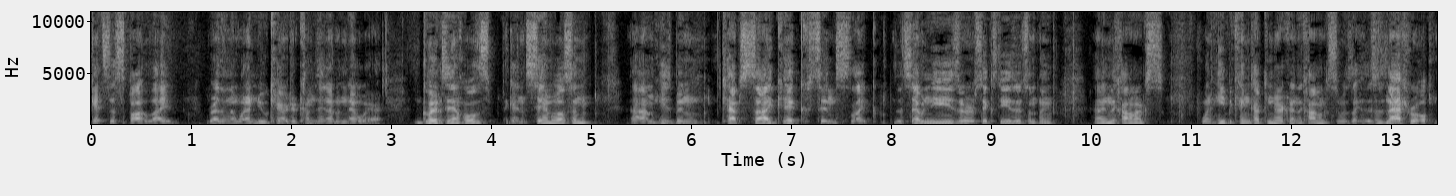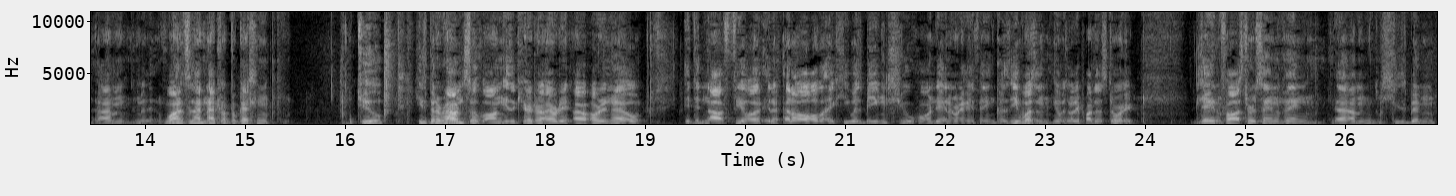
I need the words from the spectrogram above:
gets the spotlight, rather than when a new character comes in out of nowhere. Good examples again, Sam Wilson. Um, he's been Cap's sidekick since like the 70s or 60s or something in the comics when he became Captain America in the comics, it was like this is natural. Um, one, it's a natural progression. Two, he's been around so long. He's a character I already I already know. It did not feel at all like he was being shoehorned in or anything because he wasn't. He was already part of the story. Jane Foster, same thing. Um, she's been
